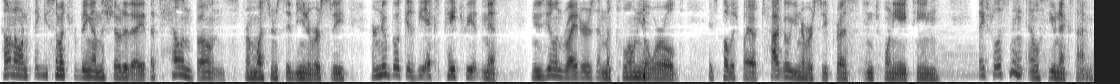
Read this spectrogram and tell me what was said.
Helen, I want to thank you so much for being on the show today. That's Helen Bones from Western Sydney University. Her new book is The Expatriate Myth New Zealand Writers and the Colonial World. It's published by Otago University Press in 2018. Thanks for listening, and we'll see you next time.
